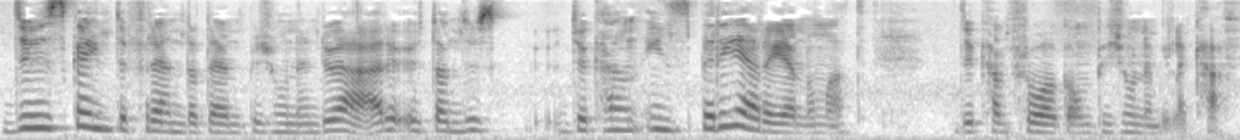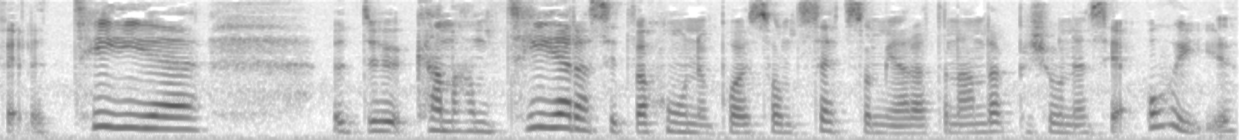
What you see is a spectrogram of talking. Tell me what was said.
du ska inte förändra den personen du är utan du, du kan inspirera genom att du kan fråga om personen vill ha kaffe eller te. Du kan hantera situationen på ett sådant sätt som gör att den andra personen ser oj,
